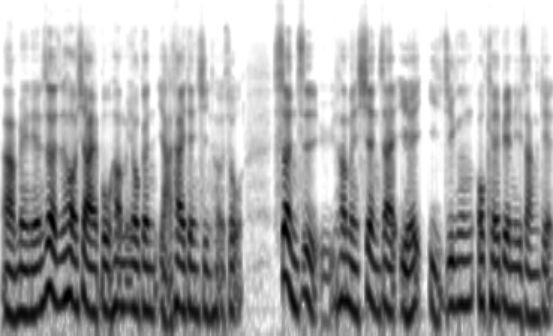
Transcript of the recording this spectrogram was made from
啊，美联社之后下一步，他们又跟亚太电信合作，甚至于他们现在也已经跟 OK 便利商店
